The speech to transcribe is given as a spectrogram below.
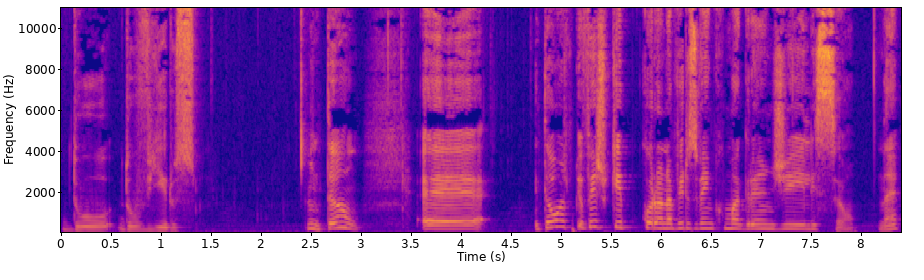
do, do vírus. Então, é, então eu vejo que coronavírus vem com uma grande lição, né?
